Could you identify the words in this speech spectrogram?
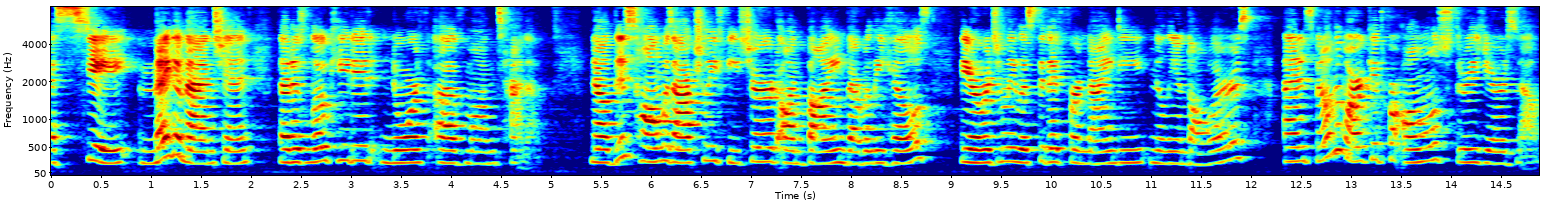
estate mega mansion that is located north of Montana. Now this home was actually featured on Buying Beverly Hills. They originally listed it for $90 million and it's been on the market for almost three years now.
